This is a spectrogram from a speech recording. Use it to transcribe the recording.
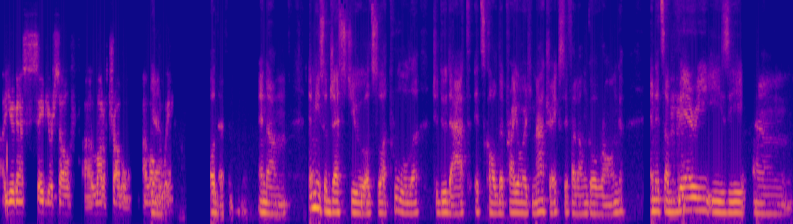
uh, you're gonna save yourself a lot of trouble along yeah. the way. Oh, definitely. And um, let me suggest you also a tool to do that. It's called the priority matrix. If I don't go wrong, and it's a mm-hmm. very easy um,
